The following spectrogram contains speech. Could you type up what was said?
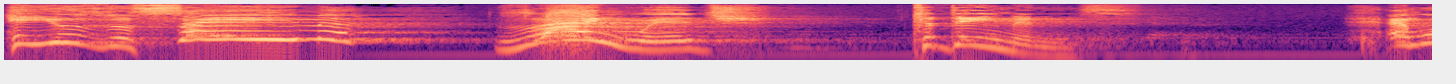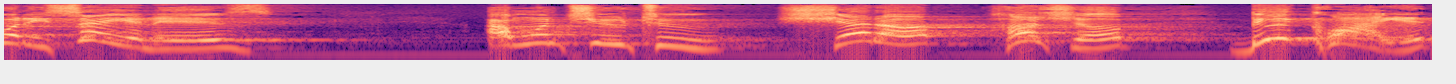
He used the same language to demons. And what he's saying is, I want you to shut up, hush up, be quiet.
